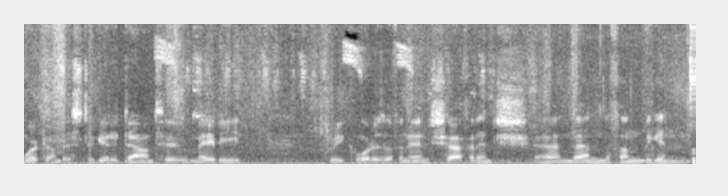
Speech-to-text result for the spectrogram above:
work on this to get it down to maybe three quarters of an inch, half an inch, and then the fun begins.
